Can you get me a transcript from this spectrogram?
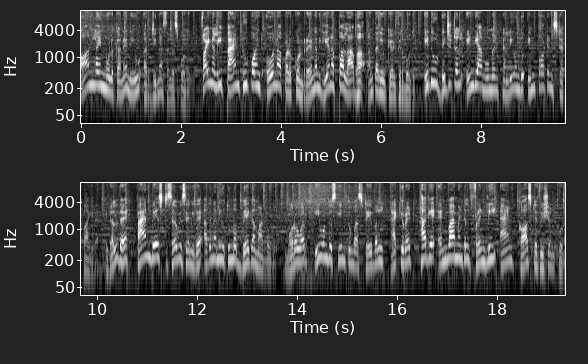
ಆನ್ಲೈನ್ ಮೂಲಕನೇ ನೀವು ಅರ್ಜಿನ ಸಲ್ಲಿಸಬಹುದು finally PAN two point O ನ ಪಡ್ಕೊಂಡ್ರೆ ನನಗೆ ಏನಪ್ಪ ಲಾಭ ಅಂತ ನೀವು ಕೇಳ್ತಿರ್ಬೋದು. ಇದು ಡಿಜಿಟಲ್ ಇಂಡಿಯಾ ಮೂವ್ಮೆಂಟ್ನಲ್ಲಿ ಒಂದು ಇಂಪಾರ್ಟೆಂಟ್ ಸ್ಟೆಪ್ ಆಗಿದೆ. ಇದಲ್ಲದೆ ಪ್ಯಾನ್ ಬೇಸ್ಡ್ ಸರ್ವಿಸ್ ಏನಿದೆ ಅದನ್ನ ನೀವು ತುಂಬಾ ಬೇಗ ಮಾಡಬಹುದು ಮೋರೋವರ್ ಈ ಒಂದು ಸ್ಕೀಮ್ ತುಂಬಾ ಸ್ಟೇಬಲ್ ಆಕ್ಯುರೇಟ್ ಹಾಗೆ environmental friendly and cost efficient ಕೂಡ.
